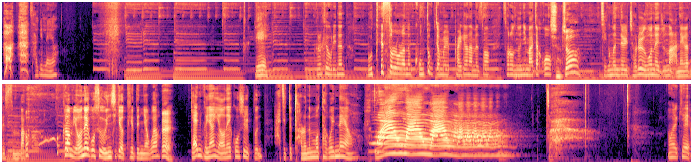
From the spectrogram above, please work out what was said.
사귈래요? 예. 그렇게 우리는 모태솔로라는 공통점을 발견하면서 서로 눈이 맞았고 진짜? 지금은 늘 저를 응원해주는 아내가 됐습니다. 그럼 연애 고수 은식이 어떻게 됐냐고요? 네. 걘 그냥 연애 고수일 뿐 아직도 결혼은 못 하고 있네요. Wow wow wow wow wow wow wow. 정말 이렇게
